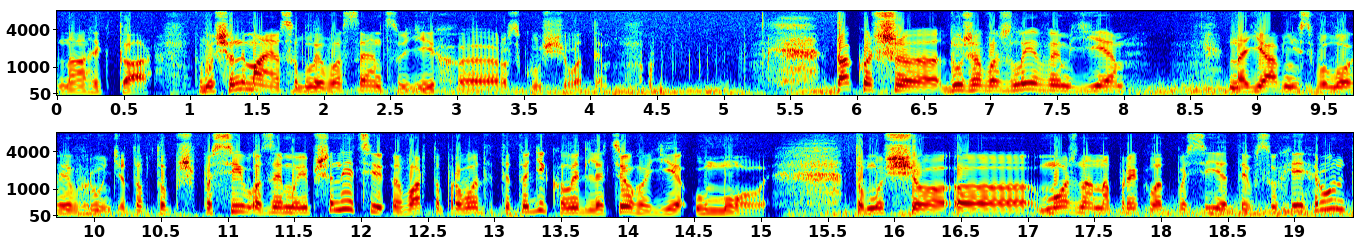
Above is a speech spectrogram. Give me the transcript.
на гектар, тому що немає особливого сенсу їх розкущувати. Також дуже важливим є наявність вологи в ґрунті. Тобто посів озимої пшениці варто проводити тоді, коли для цього є умови. Тому що е, можна, наприклад, посіяти в сухий ґрунт.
